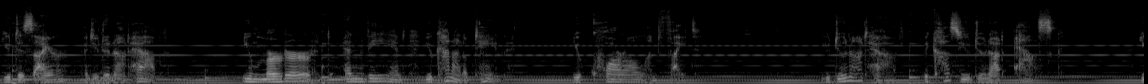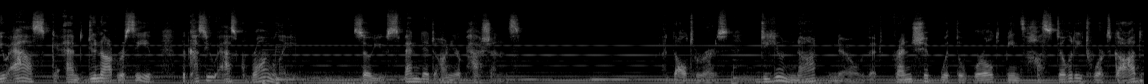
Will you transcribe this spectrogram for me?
You desire and you do not have. You murder and envy and you cannot obtain. You quarrel and fight. You do not have because you do not ask. You ask and do not receive because you ask wrongly, so you spend it on your passions. Adulterers, do you not know that friendship with the world means hostility towards God?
